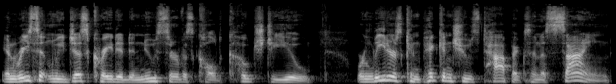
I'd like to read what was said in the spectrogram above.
And recently, we just created a new service called Coach to You, where leaders can pick and choose topics and assign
